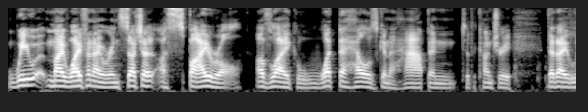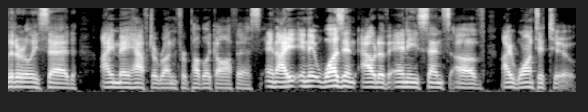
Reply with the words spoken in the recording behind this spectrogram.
we, my wife and I, were in such a, a spiral of like, what the hell is going to happen to the country, that I literally said I may have to run for public office, and I and it wasn't out of any sense of I wanted to.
